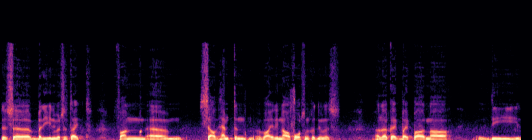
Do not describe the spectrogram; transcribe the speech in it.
Dis uh by die universiteit van ehm um, Southampton waar hierdie navorsing gedoen is. Hulle kyk bykbaar na die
